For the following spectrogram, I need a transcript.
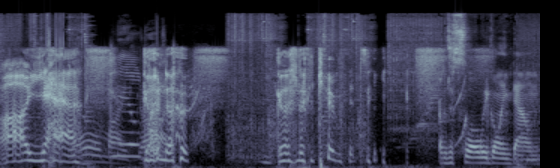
Oh yeah. Oh my Gonna gonna give it to you. I'm just slowly going down.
